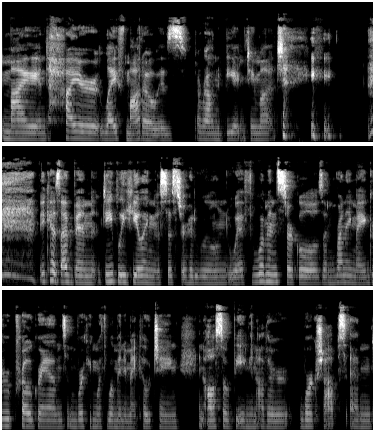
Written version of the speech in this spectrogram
my entire life motto is around being too much. because I've been deeply healing the sisterhood wound with women's circles and running my group programs and working with women in my coaching and also being in other workshops and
